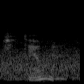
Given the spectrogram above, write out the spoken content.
what you doing?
